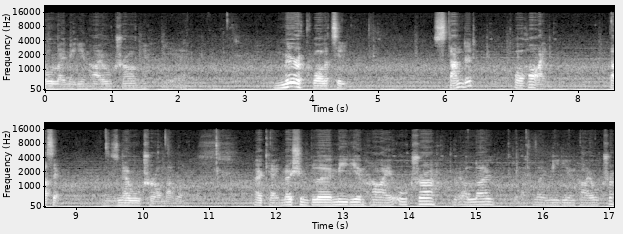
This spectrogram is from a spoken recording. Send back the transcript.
all low, medium, high, Ultra, aren't they? Yeah. Mirror quality standard or high. That's it. There's no ultra on that one. Okay, motion blur, medium, high, ultra. We've got a low, low, medium, high, ultra.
